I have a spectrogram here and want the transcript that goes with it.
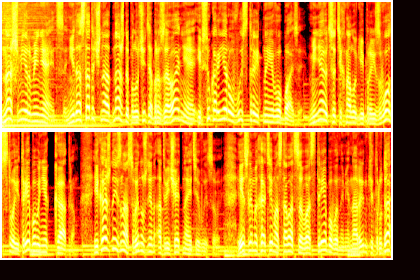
Наш мир меняется. Недостаточно однажды получить образование и всю карьеру выстроить на его базе. Меняются технологии производства и требования к кадрам. И каждый из нас вынужден отвечать на эти вызовы. Если мы хотим оставаться востребованными на рынке труда,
